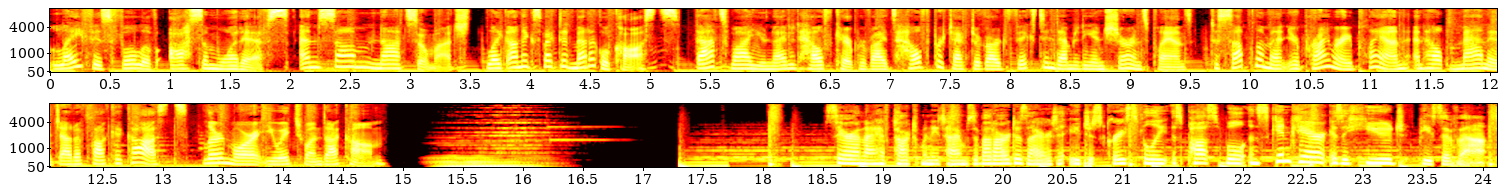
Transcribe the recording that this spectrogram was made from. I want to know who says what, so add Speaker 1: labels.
Speaker 1: Life is full of awesome what ifs, and some not so much, like unexpected medical costs. That's why United Healthcare provides Health Protector Guard fixed indemnity insurance plans to supplement your primary plan and help manage out of pocket costs. Learn more at uh1.com.
Speaker 2: Sarah and I have talked many times about our desire to age as gracefully as possible, and skincare is a huge piece of that.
